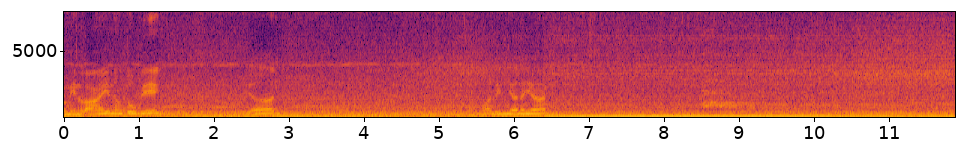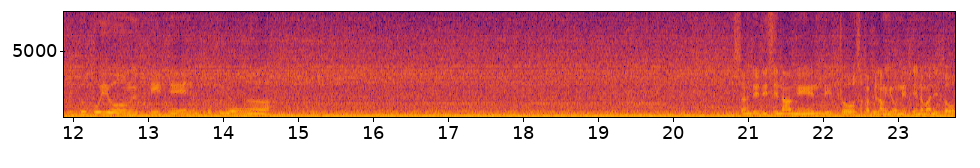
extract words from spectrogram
main line ng tubig. Yan. Mga linya na yan. Ito po yung T10. Ito po yung ah, isang DDC namin dito sa kabilang unit din naman ito.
